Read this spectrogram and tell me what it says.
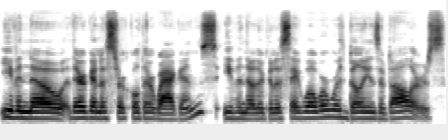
even though they're going to circle their wagons, even though they're going to say, well, we're worth billions of dollars.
